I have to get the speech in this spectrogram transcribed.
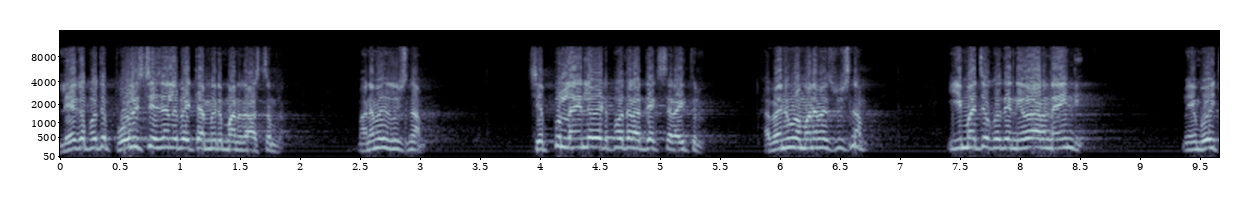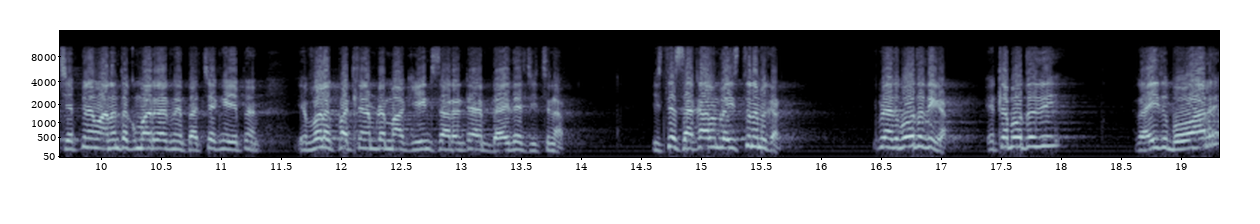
లేకపోతే పోలీస్ స్టేషన్లో పెట్టాం మీరు మన రాష్ట్రంలో. మనమే చూసినాం. చెప్పులు లైన్లో పెట్టిపోతారు అధ్యక్ష రైతులు. అవన్నీ కూడా మనమే చూసినాం. ఈ మధ్య కొద్దిగా నివారణ అయింది. మేము పోయి చెప్పినాం అనంతకుమార్ గారికి నేను ప్రత్యేకంగా చెప్పినాం. ఎవరికి పట్టినప్పుడే మాకు ఏంటి సార్ అంటే ఆయన దయచేసి ఇచ్చినారు. ఇస్తే సకాలంలో ఇస్తున్నాం ఇక్కడ. ఇప్పుడు అది పోతుంది ఇక. ఎట్లా పోతుంది? రైతు పోవాలి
